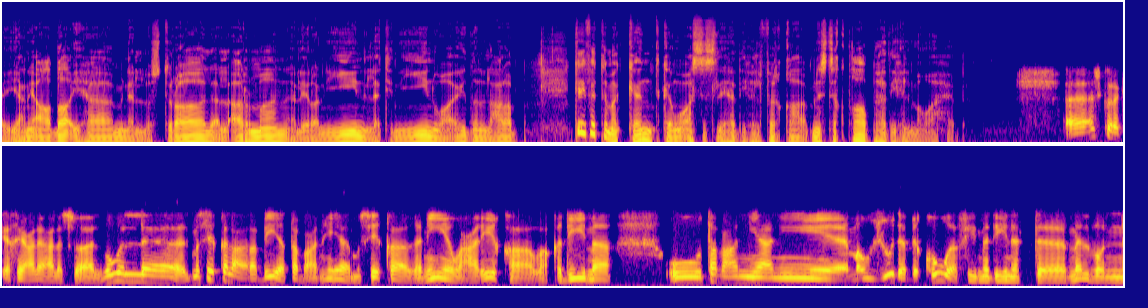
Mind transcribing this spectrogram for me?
يعني أعضائها من الأسترال، الارمن، الإيرانيين، اللاتينيين وأيضا العرب. كيف تمكنت كمؤسس لهذه الفرقة من استقطاب هذه المواهب؟ أشكرك أخي علاء على السؤال هو الموسيقى العربية طبعا هي موسيقى غنية وعريقة وقديمة وطبعا يعني موجودة بقوة في مدينة ملبون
